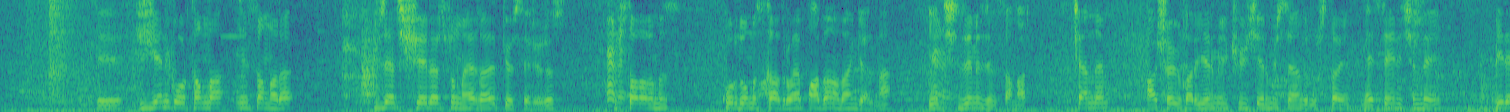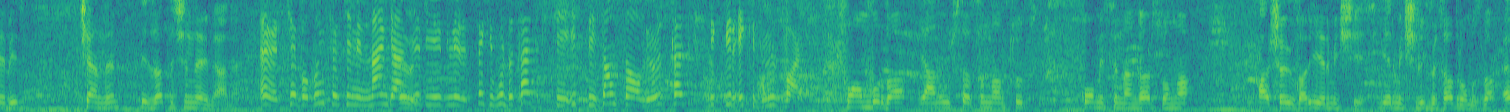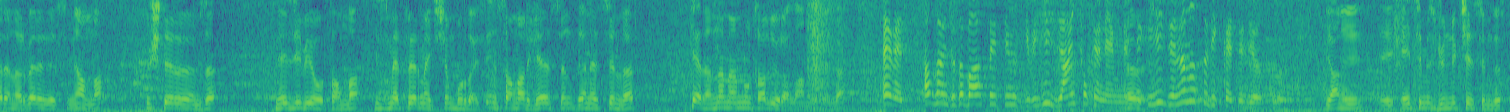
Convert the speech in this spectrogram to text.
E, hijyenik ortamda insanlara güzel şeyler sunmaya gayret gösteriyoruz. Evet. Ustalarımız, kurduğumuz kadro hep Adana'dan gelme. Yetiştirdiğimiz insanlar. Kendim aşağı yukarı 22-23 senedir ustayım. Mesleğin içindeyim. Birebir kendim bizzat içindeyim yani. Evet, kebabın kökeninden gelme Evet. diyebiliriz. Peki burada kaç kişiye istihdam sağlıyoruz? Kaç kişilik bir ekibimiz var? Şu an burada yani ustasından tut, komisinden garsonuna aşağı yukarı 20 kişiyiz. 20 kişilik bir kadromuzla Erenler Belediyesi'nin yanına müşterilerimize nezih bir ortamda hizmet vermek için buradayız. İnsanlar gelsin, denesinler. Gelen de memnun kalıyor Allah'ın izniyle. Evet, az önce de bahsettiğimiz gibi hijyen çok önemli. Evet. Peki hijyene nasıl dikkat ediyorsunuz? Yani e, etimiz günlük kesimdir.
